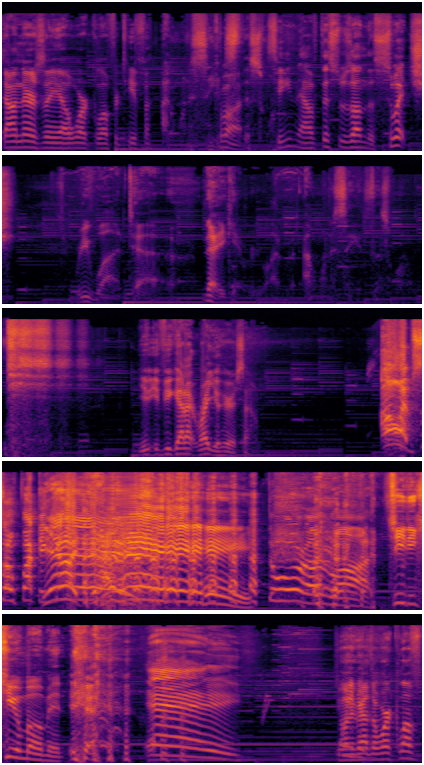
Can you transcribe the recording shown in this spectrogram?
Down there's a uh, work glove for Tifa. I don't want to say Come it's on. this one. See, now if this was on the Switch, rewind time. No, you can't rewind. But I want to say it's this one. you, if you got it right, you'll hear a sound. I'm so fucking Hey! Door unlocked. GDQ moment. Yay! Do You want to grab the work glove?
